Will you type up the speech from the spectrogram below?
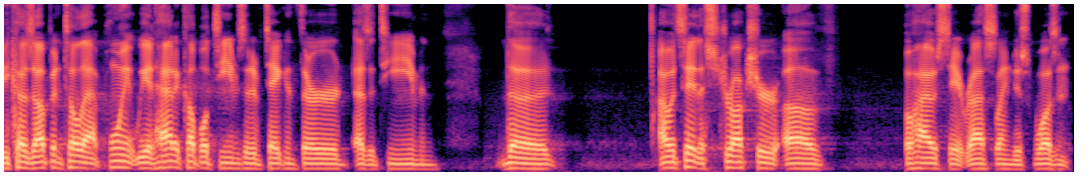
Because up until that point, we had had a couple teams that have taken third as a team, and the I would say the structure of Ohio State wrestling just wasn't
